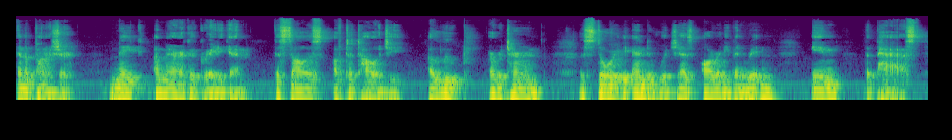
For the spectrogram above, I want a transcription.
and The Punisher. Make America Great Again. The solace of tautology. A loop, a return. A story, the end of which has already been written in the past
